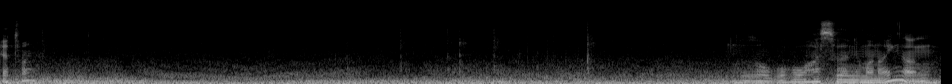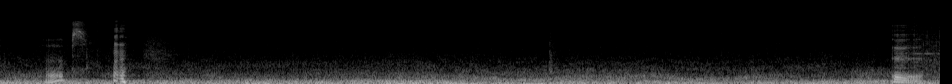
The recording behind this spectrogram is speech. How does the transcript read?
Etwa? So, wo hast du denn einen Eingang? Ups. Ö.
